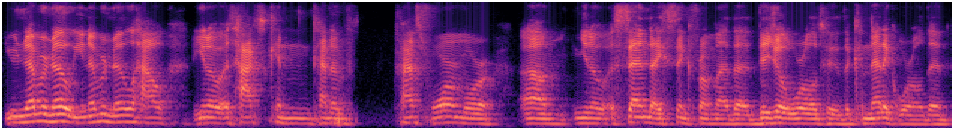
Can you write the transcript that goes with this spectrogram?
you never know. You never know how you know attacks can kind of transform or um, you know, ascend, I think, from uh, the digital world to the kinetic world. And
